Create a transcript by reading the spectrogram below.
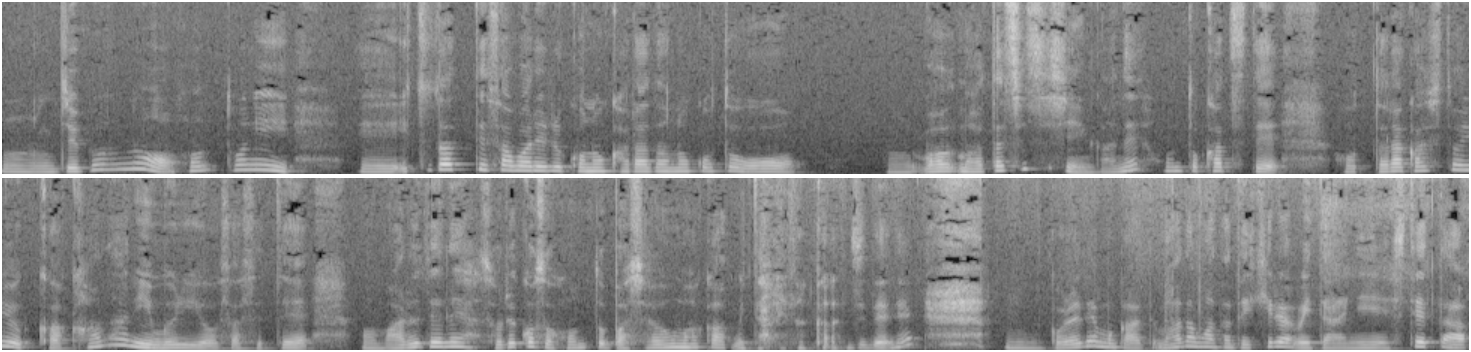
うん、自分の本当にえー、いつだって触れるこの体のことを、うんま私自身がねほんとかつてほったらかしというかかなり無理をさせてもうまるでねそれこそほんと馬車馬かみたいな感じでね、うん、これでもかってまだまだできるみたいにしてた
